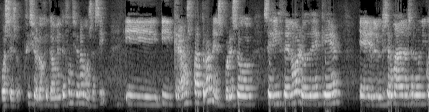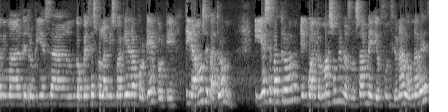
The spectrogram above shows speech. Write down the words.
Pues eso, fisiológicamente funcionamos así. Y, creamos patrones, por eso se dice, ¿no? Lo de que el ser humano es el único animal que tropieza dos veces con la misma piedra. ¿Por qué? Porque tiramos de patrón. Y ese patrón, en cuanto más o menos nos ha medio funcionado una vez,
